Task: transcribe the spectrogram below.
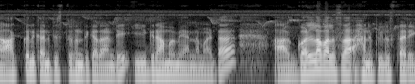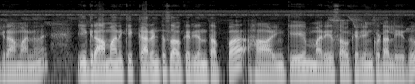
దాక్కుని కనిపిస్తుంది కదా అండి ఈ గ్రామమే అన్నమాట. ఆ గొళ్ళ వలస అని పిలుస్తారు ఈ గ్రామాన్ని. ఈ గ్రామానికి కరెంటు సౌకర్యం తప్ప ఇంకేం మరే సౌకర్యం కూడా లేదు.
